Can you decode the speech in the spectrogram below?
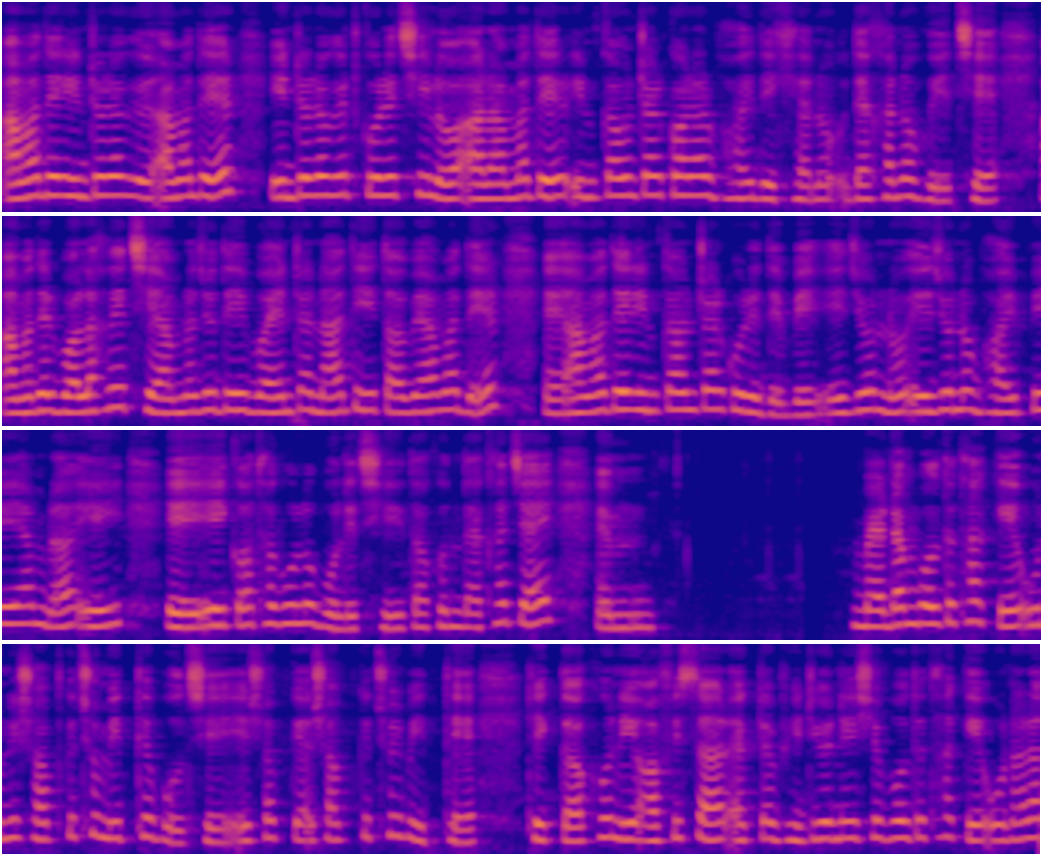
আমাদের ইন্টারোগে আমাদের ইন্টারোগেট করেছিল আর আমাদের এনকাউন্টার করার ভয় দেখানো দেখানো হয়েছে। আমাদের বলা হয়েছে, আমরা যদি এই বয়ানটা না দিই, তবে আমাদের আমাদের এনকাউন্টার করে দেবে। এই জন্য এই জন্য ভয় পেয়ে আমরা এই এই- কথাগুলো বলেছি। তখন দেখা যায় ম্যাডাম বলতে থাকে, উনি সব কিছু মিথ্যে বলছে। এসব সব কিছুই মিথ্যে। ঠিক তখনই অফিসার একটা ভিডিও নিয়ে এসে বলতে থাকে, ওনারা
